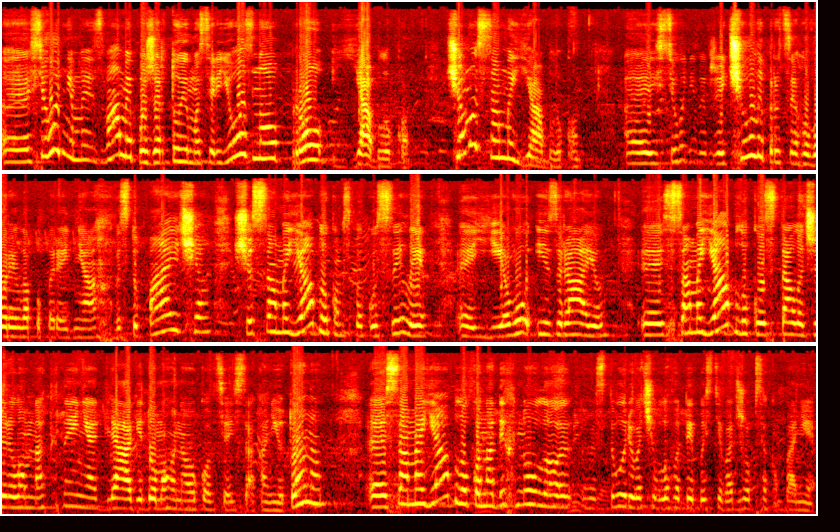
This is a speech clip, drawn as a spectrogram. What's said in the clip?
Е, Сьогодні ми з вами пожартуємо серйозно про яблуко. Чому саме яблуко? Е, Сьогодні ви вже чули про це говорила попередня виступаюча, що саме яблуком спокусили е, Єву із раю. Е, Саме яблуко стало джерелом натхнення для відомого науковця Ісака Ньютона. Саме яблуко надихнуло створювачів логотипу Стіва Джобса компанії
